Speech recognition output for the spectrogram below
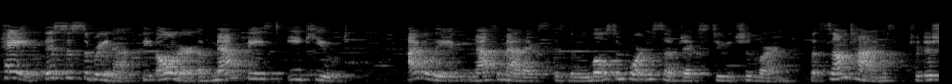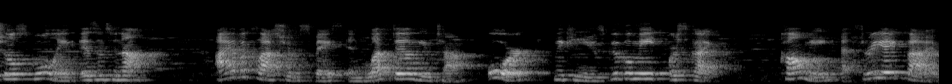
Hey, this is Sabrina, the owner of Math Beast E Cubed. I believe mathematics is the most important subject students should learn, but sometimes traditional schooling isn't enough. I have a classroom space in Bluffdale, Utah, or we can use Google Meet or Skype. Call me at 385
